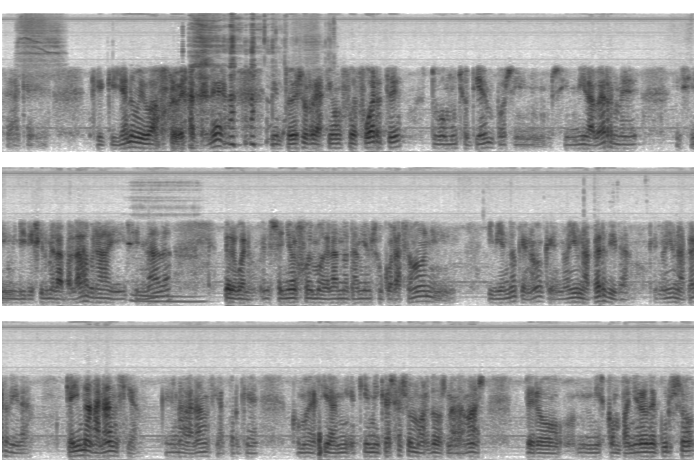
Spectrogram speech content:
O sea, que, que ya no me iba a volver a tener. Y entonces su reacción fue fuerte tuvo mucho tiempo sin, sin ir a verme y sin dirigirme la palabra y sin mm. nada. Pero bueno, el Señor fue modelando también su corazón y, y viendo que no, que no hay una pérdida, que no hay una pérdida, que hay una ganancia, que hay una ganancia, porque como decía, aquí en mi casa somos dos nada más, pero mis compañeros de curso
